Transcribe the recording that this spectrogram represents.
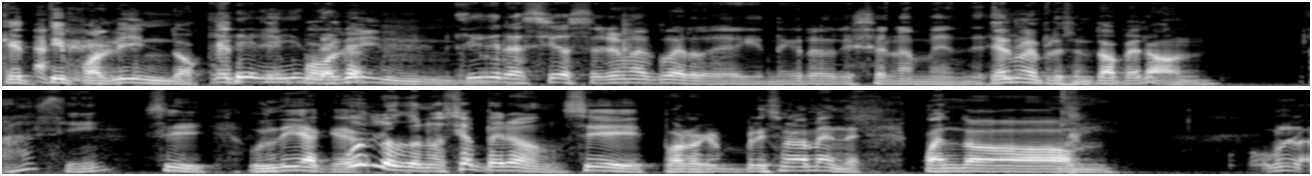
Qué tipo lindo, qué, tipo lindo. Qué gracioso, yo me acuerdo de negro Brizuela Méndez. Él me presentó a Perón. Ah, sí. Sí, un día que... Vos lo conoció a Perón. Sí, por Brizuela Méndez. Cuando, un-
